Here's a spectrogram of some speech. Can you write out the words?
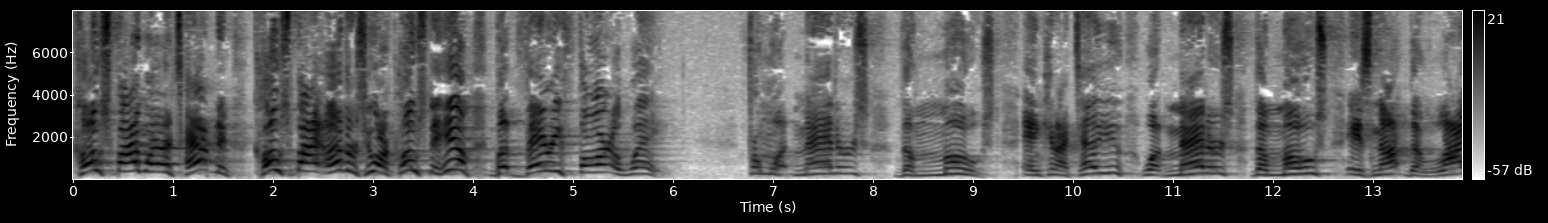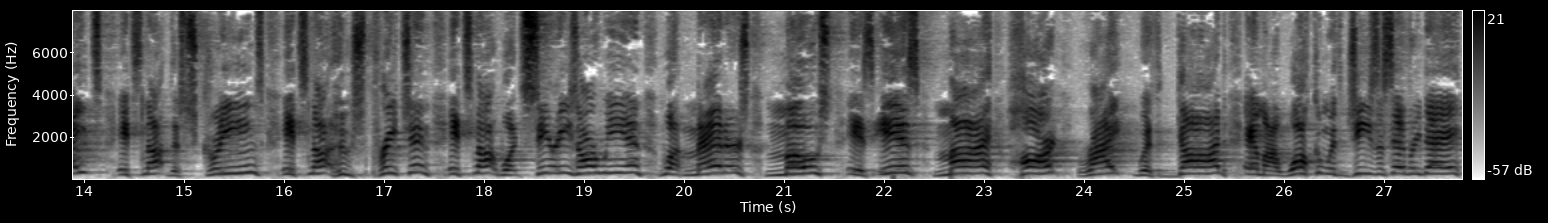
close by where it's happening, close by others who are close to Him, but very far away from what matters the most. And can I tell you what matters the most is not the lights, it's not the screens, it's not who's preaching, it's not what series are we in. What matters most is is my heart right with God? Am I walking with Jesus every day?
